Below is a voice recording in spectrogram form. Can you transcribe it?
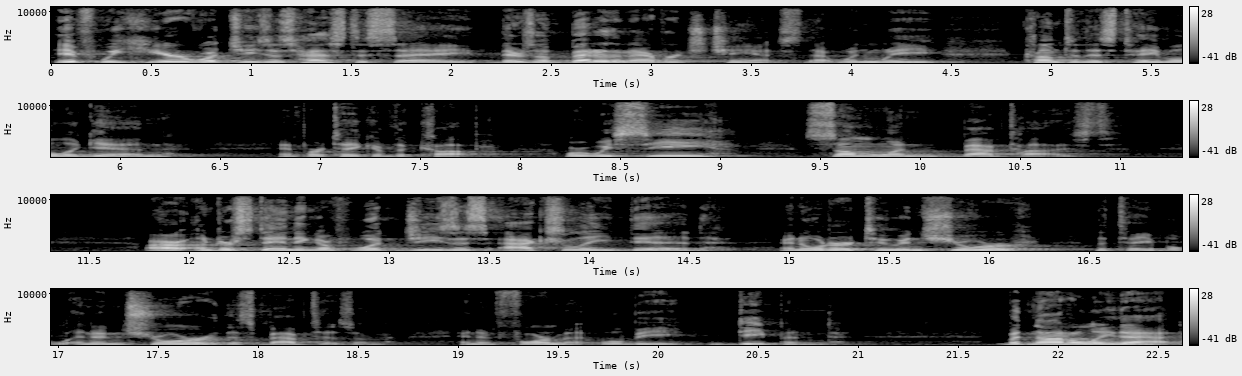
if we hear what Jesus has to say, there's a better than average chance that when we come to this table again and partake of the cup, or we see someone baptized, our understanding of what Jesus actually did in order to ensure the table and ensure this baptism and inform it will be deepened. But not only that,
